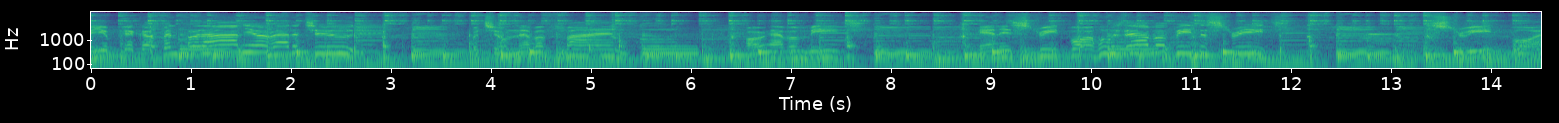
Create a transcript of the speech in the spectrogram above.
You pick up and put on your attitude. But you'll never find or ever meet any street boy who's ever beat the street. Street. Street boy.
